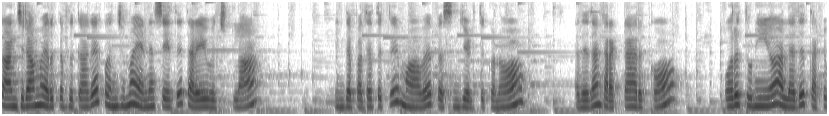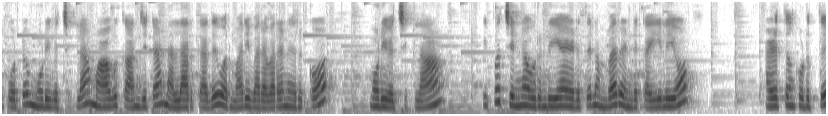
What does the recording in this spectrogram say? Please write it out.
காஞ்சிடாமல் இருக்கிறதுக்காக கொஞ்சமாக எண்ணெய் சேர்த்து தடவி வச்சுக்கலாம். இந்த பதத்துக்கு மாவை பிசைஞ்சு எடுத்துக்கணும். அதுதான் கரெக்டாக இருக்கும். ஒரு துணியோ அல்லது தட்டு போட்டு மூடி வச்சுக்கலாம். மாவு காஞ்சிட்டா நல்லா இருக்காது. ஒரு மாதிரி வர வரன்னு இருக்கும். மூடி வச்சுக்கலாம். இப்போ சின்ன உருண்டையாக எடுத்து நம்ம ரெண்டு கையிலையும் அழுத்தம் கொடுத்து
